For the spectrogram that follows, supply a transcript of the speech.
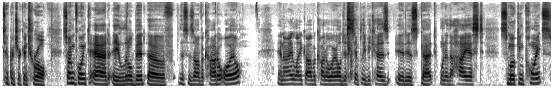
temperature control. So I'm going to add a little bit of, this is avocado oil, and I like avocado oil just simply because it has got one of the highest smoking points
